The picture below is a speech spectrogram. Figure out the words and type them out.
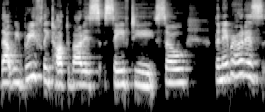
that we briefly talked about is safety. So the neighborhood is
